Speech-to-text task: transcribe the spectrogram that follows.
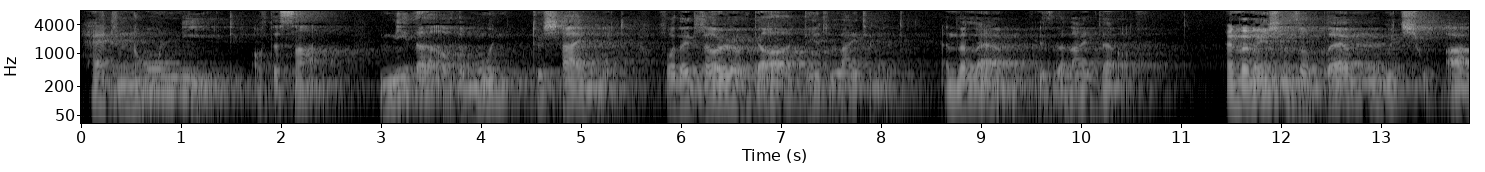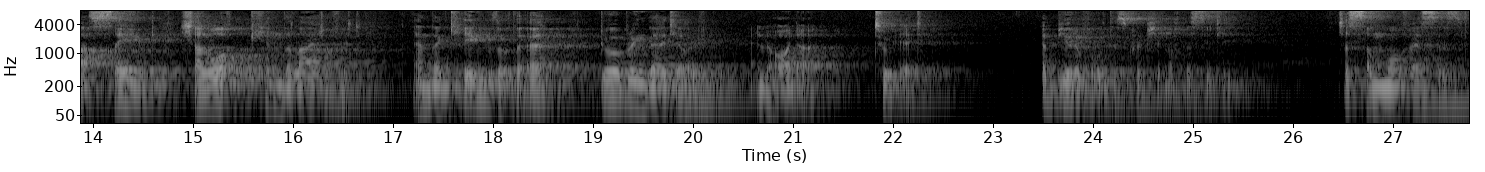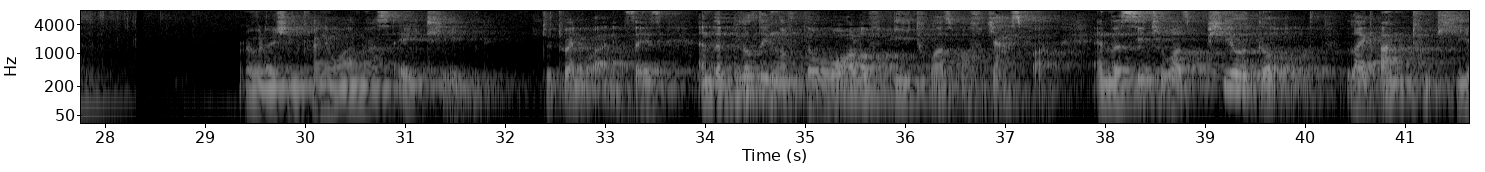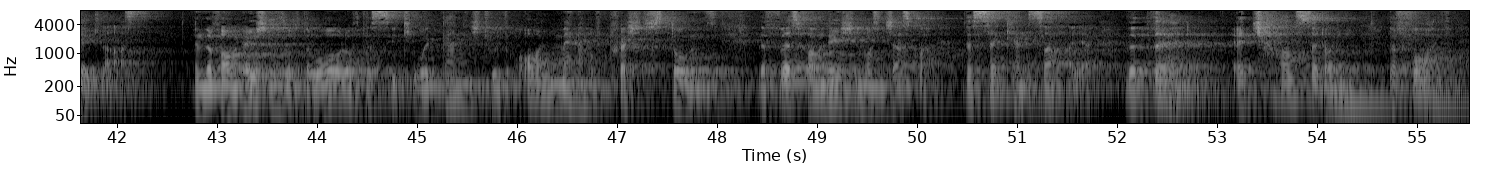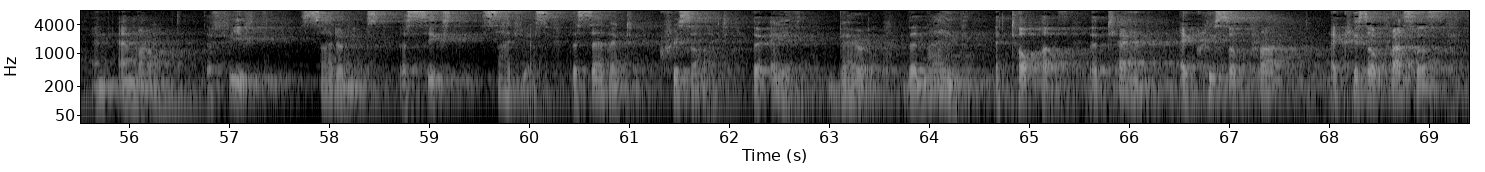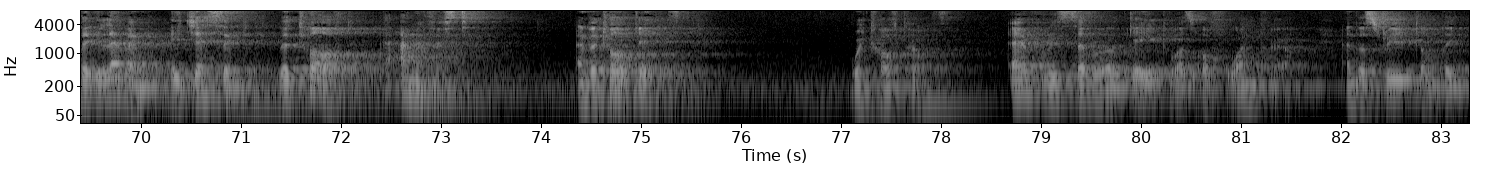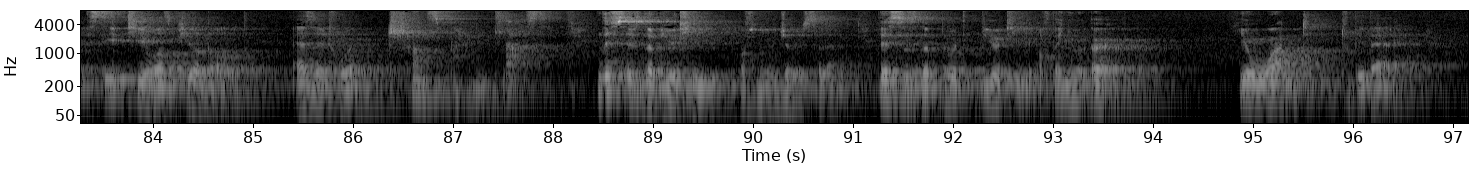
had no need of the sun, neither of the moon to shine in it, for the glory of God did lighten it, and the Lamb is the light thereof. And the nations of them which are saved shall walk in the light of it, and the kings of the earth do bring their glory and order to it a beautiful description of the city. Just some more verses. Revelation 21, verse 18 to 21, it says, And the building of the wall of it was of jasper, and the city was pure gold, like unto clear glass. And the foundations of the wall of the city were garnished with all manner of precious stones. The first foundation was jasper, the second sapphire, the third a chalcedony, the fourth an emerald, the fifth sardonyx, the sixth sardius, the seventh chrysolite, the eighth beryl, the ninth a topaz, the tenth a, a chrysoprasus, the eleventh a jacinth, the twelfth a amethyst, and the twelve gates were twelve pearls. Every several gate was of one pearl and the street of the city was pure gold, as it were transparent glass. This is the beauty of New Jerusalem. This is the beauty of the new earth. You want to be there,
